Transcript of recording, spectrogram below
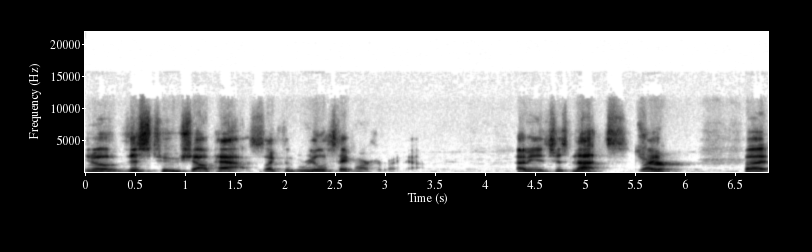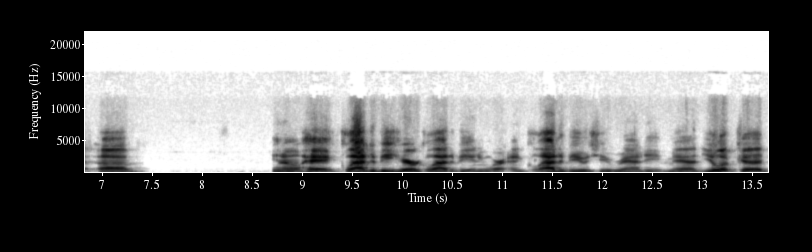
You know, this too shall pass, like the real estate market right now. I mean, it's just nuts, sure. right? But uh, you know, hey, glad to be here, glad to be anywhere, and glad to be with you, Randy. Man, you look good.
